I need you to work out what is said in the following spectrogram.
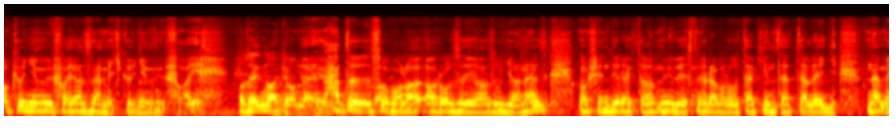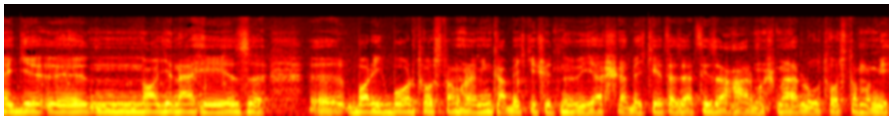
a könnyű műfaj az nem egy könnyű műfaj. Az egy nagyon nehéz. Hát műfaj. szóval a, a rozé az ugyanez. Most én direkt a művésznőre való tekintettel egy, nem egy e, nagy, nehéz e, barikbort hoztam, hanem inkább egy kicsit nőiesebb, egy 2013-as merlót hoztam, ami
